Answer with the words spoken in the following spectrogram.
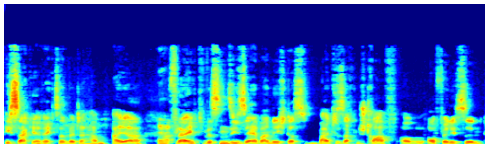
Ich sag ja, Rechtsanwälte haben Eier. Ja. Vielleicht wissen sie selber nicht, dass manche Sachen strafauffällig sind,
